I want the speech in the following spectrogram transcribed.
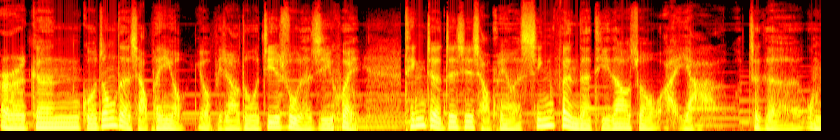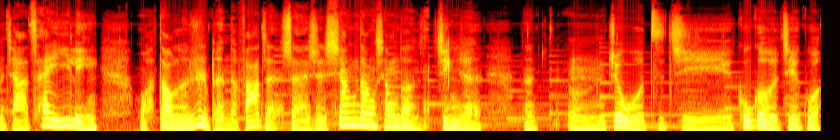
而跟国中的小朋友有比较多接触的机会，听着这些小朋友兴奋的提到说：“哎呀。”这个我们家蔡依林，哇，到了日本的发展实在是相当相当惊人。那嗯，就我自己 Google 的结果，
